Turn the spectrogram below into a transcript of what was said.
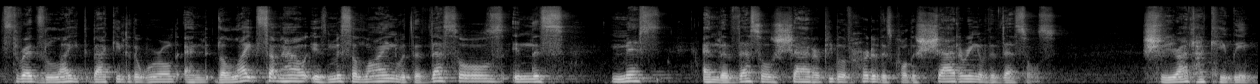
threads light back into the world. And the light somehow is misaligned with the vessels in this mist, and the vessels shatter. People have heard of this called the shattering of the vessels. Shevirat HaKelim.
